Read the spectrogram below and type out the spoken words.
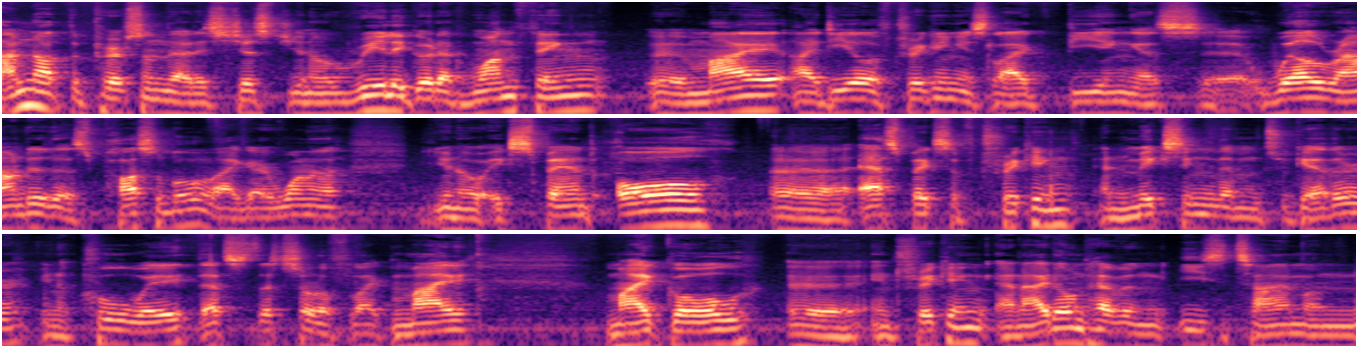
I'm not the person that is just you know really good at one thing. Uh, my ideal of tricking is like being as uh, well rounded as possible. Like I wanna you know expand all uh, aspects of tricking and mixing them together in a cool way. That's that's sort of like my my goal uh, in tricking, and I don't have an easy time on.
